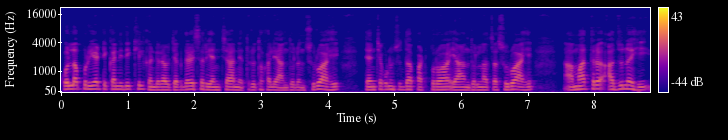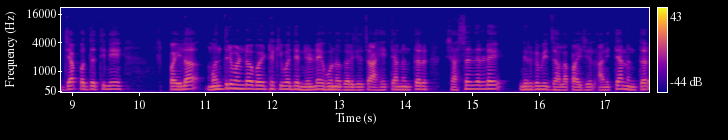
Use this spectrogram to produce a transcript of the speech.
कोल्हापूर या ठिकाणी देखील खंडेराव जगदाळे सर यांच्या नेतृत्वाखाली आंदोलन सुरू आहे. त्यांच्याकडून सुद्धा पाठपुरावा या आंदोलनाचा सुरू आहे. मात्र अजूनही ज्या पद्धतीने पहिला मंत्रिमंडळ बैठकीमध्ये निर्णय होणं गरजेचं आहे. त्यानंतर शासन निर्णय निर्गमित झाला पाहिजे आणि त्यानंतर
